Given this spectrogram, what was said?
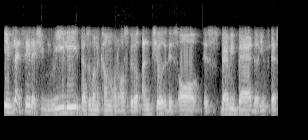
if let's say that she really doesn't want to come to the hospital until it is all is very bad, the, if there's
